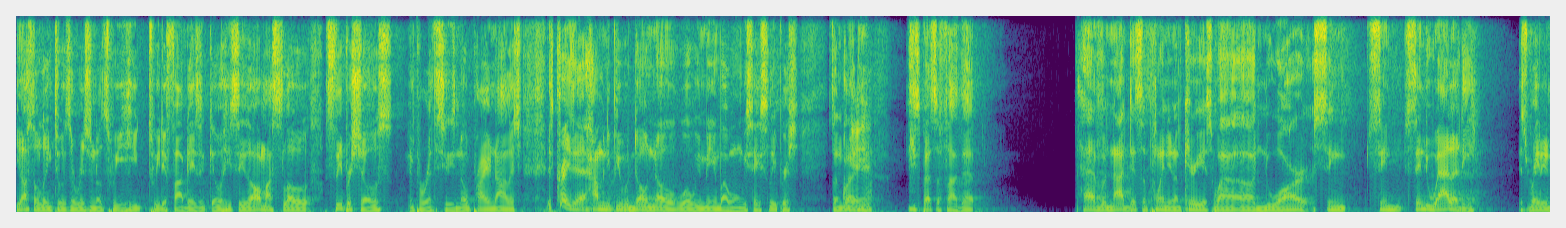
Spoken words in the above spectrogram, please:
He also linked to his original tweet. He tweeted five days ago. He sees all my slow sleeper shows in parentheses, no prior knowledge. It's crazy how many people don't know what we mean by when we say sleepers. So I'm glad yeah. he, he specified that. Have not disappointed. I'm curious why uh, noir sin, sin, sensuality is rated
